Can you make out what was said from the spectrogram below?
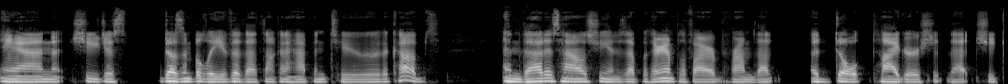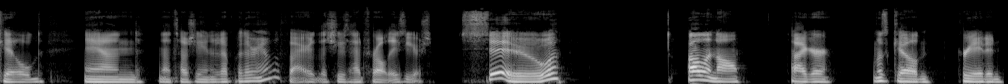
And she just doesn't believe that that's not going to happen to the cubs. And that is how she ends up with her amplifier from that adult tiger that she killed. And that's how she ended up with her amplifier that she's had for all these years. So, all in all, Tiger was killed, created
